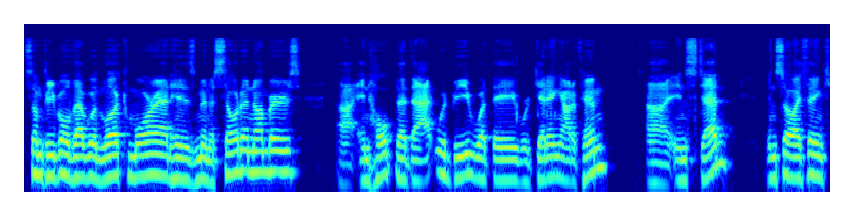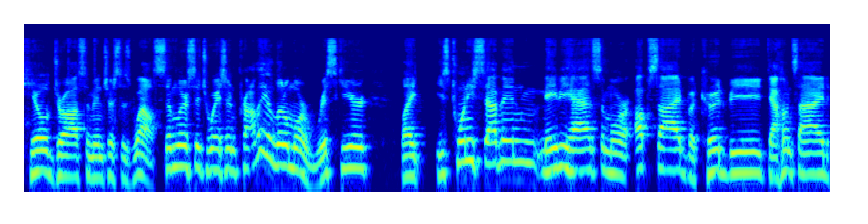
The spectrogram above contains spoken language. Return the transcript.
some people that would look more at his Minnesota numbers uh, and hope that that would be what they were getting out of him uh, instead. And so I think he'll draw some interest as well. Similar situation, probably a little more riskier like he's 27, maybe has some more upside, but could be downside.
